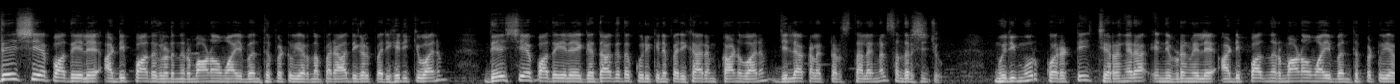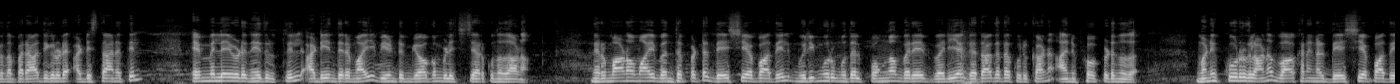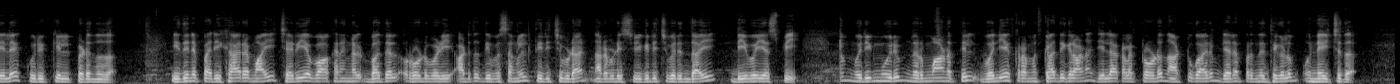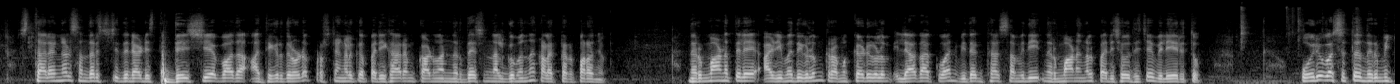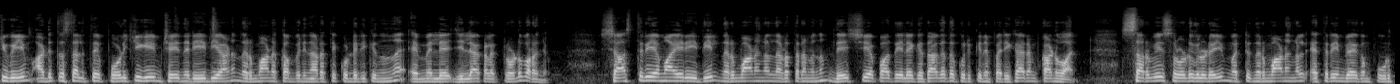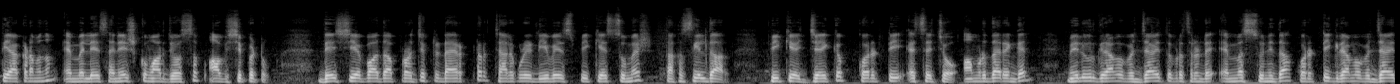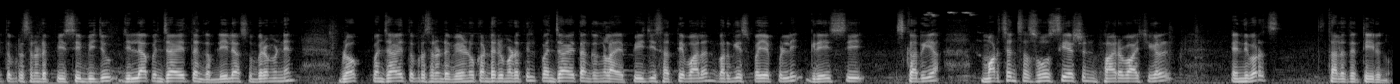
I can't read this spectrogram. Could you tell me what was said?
ദേശീയപാതയിലെ അടിപ്പാതകളുടെ നിർമ്മാണവുമായി ബന്ധപ്പെട്ട് ഉയർന്ന പരാതികൾ പരിഹരിക്കുവാനും ദേശീയപാതയിലെ ഗതാഗത കുരുക്കിന് പരിഹാരം കാണുവാനും ജില്ലാ കളക്ടർ സ്ഥലങ്ങൾ സന്ദർശിച്ചു. മുരിങ്ങൂർ കൊരട്ടി ചിറങ്ങര എന്നിവിടങ്ങളിലെ അടിപ്പാത നിർമ്മാണവുമായി ബന്ധപ്പെട്ട് ഉയർന്ന പരാതികളുടെ അടിസ്ഥാനത്തിൽ എം എൽ എയുടെ നേതൃത്വത്തിൽ അടിയന്തരമായി വീണ്ടും യോഗം വിളിച്ചു ചേർക്കുന്നതാണ്. നിർമ്മാണവുമായി ബന്ധപ്പെട്ട് ദേശീയപാതയിൽ മുരിങ്ങൂർ മുതൽ പൊങ്ങം വരെ വലിയ ഗതാഗത കുരുക്കാണ് അനുഭവപ്പെടുന്നത്. മണിക്കൂറുകളാണ് വാഹനങ്ങൾ ദേശീയപാതയിലെ കുരുക്കിൽപ്പെടുന്നത്. ഇതിന് പരിഹാരമായി ചെറിയ വാഹനങ്ങൾ ബദൽ റോഡ് വഴി അടുത്ത ദിവസങ്ങളിൽ തിരിച്ചുവിടാൻ നടപടി സ്വീകരിച്ചു വരുന്നതായി ഡിവൈഎസ്പി. മുരിങ്ങൂരും നിർമ്മാണത്തിൽ വലിയ ക്രമക്കാദികളാണ് ജില്ലാ കളക്ടറോട് നാട്ടുകാരും ജനപ്രതിനിധികളും ഉന്നയിച്ചത്. സ്ഥലങ്ങൾ സന്ദർശിച്ചതിന്റെ അടിസ്ഥാന ദേശീയപാത അധികൃതരോട് പ്രശ്നങ്ങൾക്ക് പരിഹാരം കാണുവാൻ നിർദ്ദേശം നൽകുമെന്ന് കളക്ടർ പറഞ്ഞു. നിർമ്മാണത്തിലെ അഴിമതികളും ക്രമക്കേടുകളും ഇല്ലാതാക്കുവാൻ വിദഗ്ധ സമിതി നിർമ്മാണങ്ങൾ പരിശോധിച്ച് വിലയിരുത്തും. ഒരു വശത്ത് നിർമ്മിക്കുകയും അടുത്ത സ്ഥലത്ത് പൊളിക്കുകയും ചെയ്യുന്ന രീതിയാണ് നിർമ്മാണ കമ്പനി നടത്തിക്കൊണ്ടിരിക്കുന്നതെന്ന് എം എൽ എ ജില്ലാ കളക്ടറോട് പറഞ്ഞു. ശാസ്ത്രീയമായ രീതിയിൽ നിർമ്മാണങ്ങൾ നടത്തണമെന്നും ദേശീയപാതയിലെ ഗതാഗത കുരുക്കിന് പരിഹാരം കാണുവാൻ സർവീസ് റോഡുകളുടെയും മറ്റ് നിർമ്മാണങ്ങൾ എത്രയും വേഗം പൂർത്തിയാക്കണമെന്നും M L A Saneesh Kumar Joseph ആവശ്യപ്പെട്ടു. ദേശീയപാത project director Chalakudy DYSP K Sumesh tahsildar P K Jacob Koratty S HO Amritharangan Melur grama panchayat president M S Sunitha Koratty grama panchayat president P C Biju ജില്ലാ പഞ്ചായത്ത് അംഗം Leela Subramanian block panchayat president Venu Kandarumadathil panchayat അംഗങ്ങളായ P G Sathyapalan Varghese Payyappilly Gracy Scaria merchants association ഭാരവാഹികൾ എന്നിവർ സ്ഥലത്തെത്തിയിരുന്നു.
